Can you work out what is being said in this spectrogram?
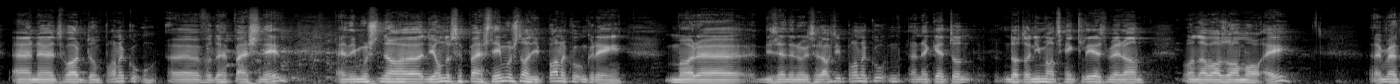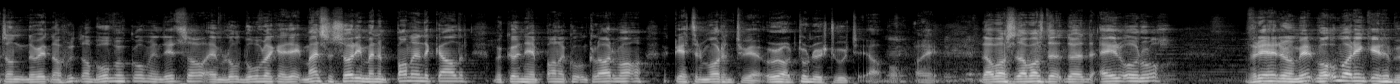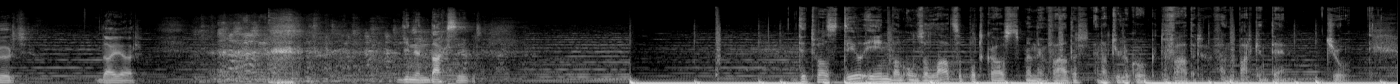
En eh, het waren toen pannenkoeken eh, voor de gepensioneerden. En die, moesten nog, eh, die 100 gepensioneerden moesten nog die pannenkoeken krijgen. Maar die zijn er nooit geraakt, die pannenkoeken. En ik heb toen, dat er niemand geen kleers meer aan, want dat was allemaal ei. En ik ben toen, dat weet nog goed, naar boven gekomen in dit zaal. En bloot boven en zei, mensen, sorry, met een pan in de kelder. We kunnen geen pannenkoeken klaarmaken. Ik krijg er morgen twee. Oh ja, toen is het goed. Ja, bon, allee. Dat was, dat was de, de, de eieroorlog. Vrij gerenommeerd, maar ook maar één keer gebeurd. Dat jaar. In een dag zeker. Dit was deel 1 van onze laatste podcast met mijn vader en natuurlijk ook de vader van de Barkentijn, Joe.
